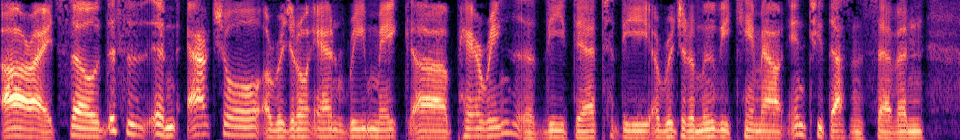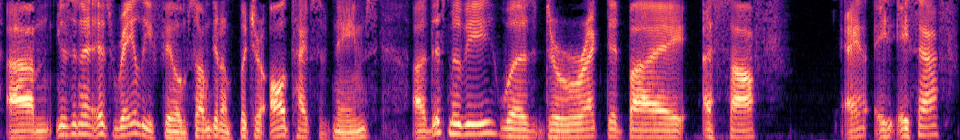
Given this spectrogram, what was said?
All right. So this is an actual original and remake uh, pairing. Uh, the Debt, the original movie came out in 2007. Um, is an Israeli film, so I'm going to butcher all types of names. Uh, this movie was directed by Asaf, Asaf,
